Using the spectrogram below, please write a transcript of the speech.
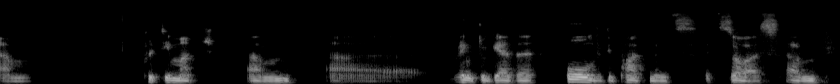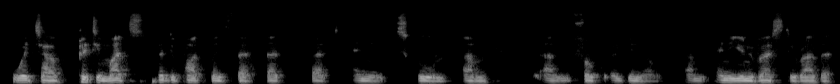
um, pretty much um, uh, bring together all the departments at SOAS, um, which are pretty much the departments that that that any school, um, um, folk, you know, um, any university rather,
